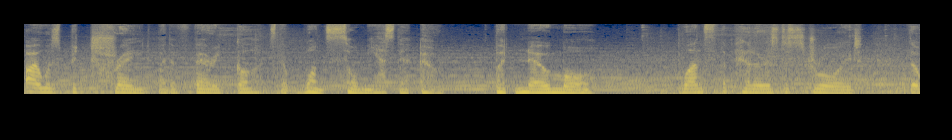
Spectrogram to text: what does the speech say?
I was betrayed by the very gods that once saw me as their own. But no more. Once the pillar is destroyed, the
